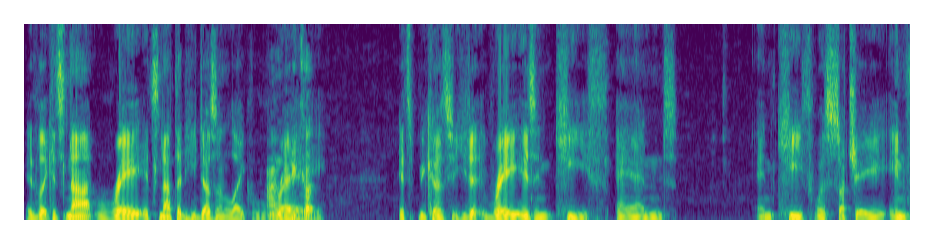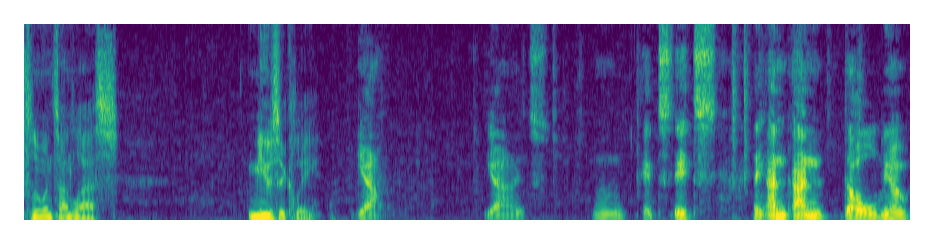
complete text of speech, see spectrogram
It, like it's not ray it's not that he doesn't like ray. It's because he ray isn't keith and and keith was such a influence on les musically yeah yeah it's mhm. it's it's and and the whole you know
